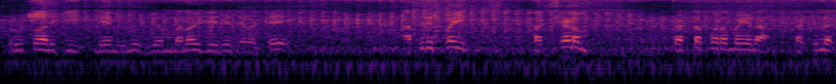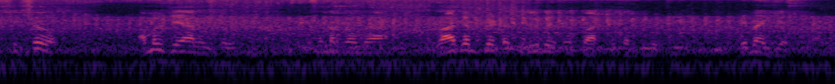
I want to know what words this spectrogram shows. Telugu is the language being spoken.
ప్రభుత్వానికి నేను మేము మనవి చేసేది ఏమంటే అతనిపై తక్షణం చట్టపరమైన కఠిన శిక్షను అమలు చేయాలంటూ ఈ సందర్భంగా రాజంపేట తెలుగుదేశం పార్టీ తరఫు నుంచి డిమాండ్ చేస్తున్నాను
